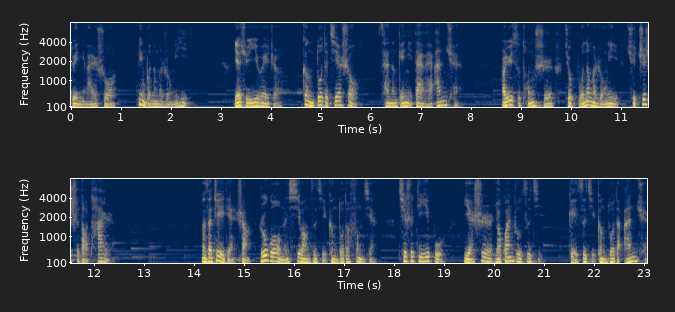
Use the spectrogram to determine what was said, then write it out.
对你来说并不那么容易，也许意味着更多的接受才能给你带来安全，而与此同时就不那么容易去支持到他人。那在这一点上，如果我们希望自己更多的奉献，其实第一步也是要关注自己，给自己更多的安全。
